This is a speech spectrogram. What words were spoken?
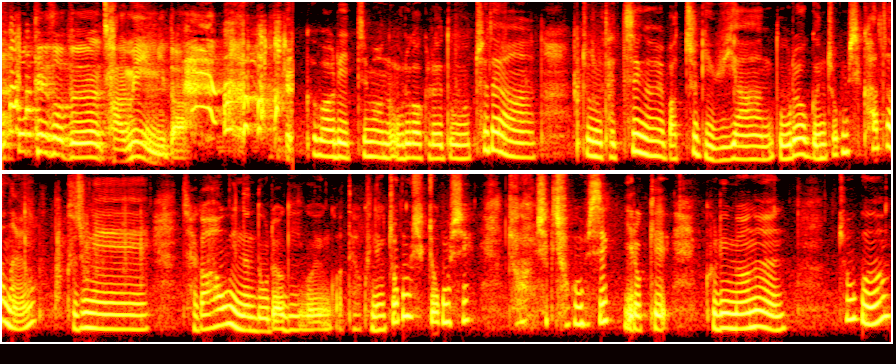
어떻게 해서든 자매입니다. 그 말이 있지만 우리가 그래도 최대한 좀 대칭을 맞추기 위한 노력은 조금씩 하잖아요. 그 중에 제가 하고 있는 노력이 이거인 것 같아요. 그냥 조금씩 조금씩 조금씩 조금씩 이렇게 그리면은 조금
